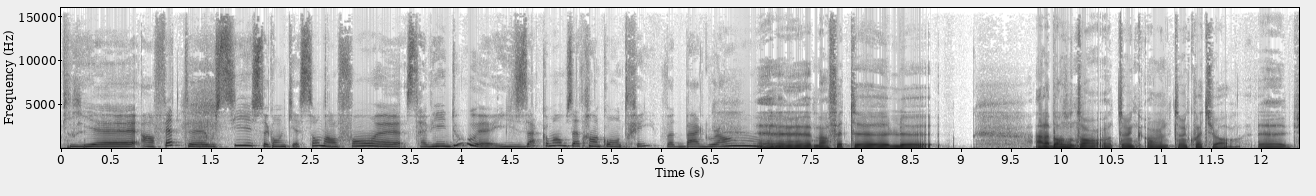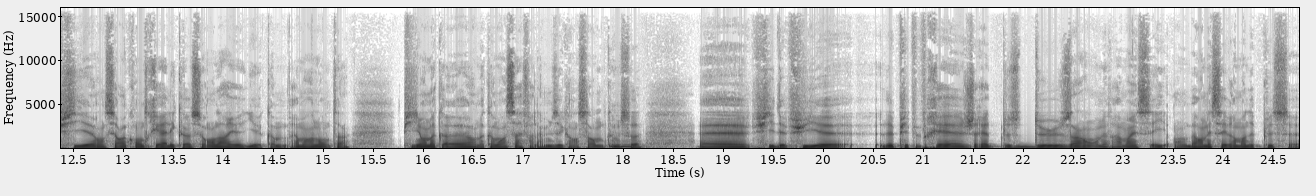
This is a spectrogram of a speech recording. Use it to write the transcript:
Puis, euh, en fait, euh, aussi, seconde question, dans le fond, euh, ça vient d'où, Elisa? Comment vous êtes rencontrés? Votre background? Mais en fait, le... à la base, on est un, quatuor. Puis on s'est rencontrés à l'école secondaire il y, a, il y a comme vraiment longtemps. Puis on a, euh, on a commencé à faire de la musique ensemble comme Mhm. ça. Euh, puis depuis, euh, depuis à peu près, je dirais plus deux ans, on a vraiment essayé, on, ben, on essaie vraiment de plus euh,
